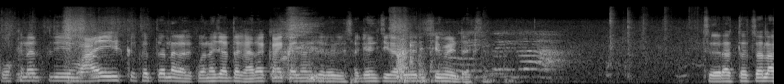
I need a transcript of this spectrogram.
कोकणातली इतकं खतरनाक आहे. कोणाच्या आता घरात काय काय जणांचे राहिले सगळ्यांची घराघरी सिमेंटाची तर आता चला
